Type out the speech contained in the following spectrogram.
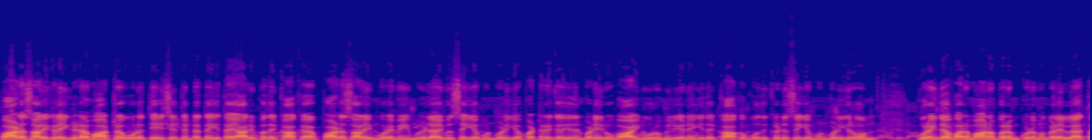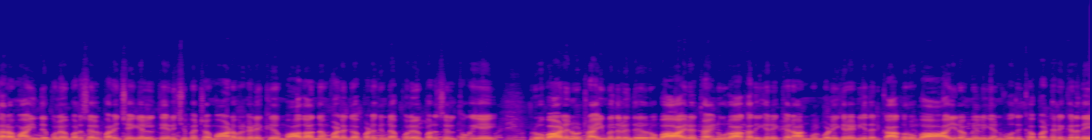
பாடசாலைகளை இடமாற்ற ஒரு தேசிய திட்டத்தை தயாரிப்பதற்காக பாடசாலை முறைமை மீளாய்வு செய்ய முன்மொழியப்பட்டிருக்கிறது. இதன்படி ரூபாய் ஐநூறு மில்லியனை இதற்காக ஒதுக்கீடு செய்ய முன்மொழிகிறோம். குறைந்த வருமானம் பெறும் குடும்பங்களில் தரம் ஐந்து புலப்பரிசல் பரீட்சையில் தேர்ச்சி பெற்ற மாணவர்களுக்கு மாதாந்தம் வழங்கப்படுகின்ற புலப்பரிசல் தொகையை ரூபாய் எழுநூற்று ஐம்பதிலிருந்து ரூபாய் ஆயிரத்தி ஐநூறாக அதிகரிக்க நான் முன்மொழிகிறேன். இதற்காக ரூபாய் ஆயிரம் மில்லியன் ஒதுக்கப்பட்டிருக்கிறது.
